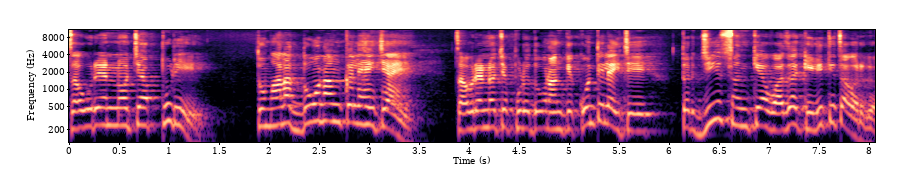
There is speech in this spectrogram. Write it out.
चौऱ्याण्णवच्या पुढे तुम्हाला दोन अंक लिहायचे आहे. चौऱ्याण्णवच्या पुढे दोन अंके कोणते लिहायचे? तर जी संख्या वजा केली तिचा वर्ग.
